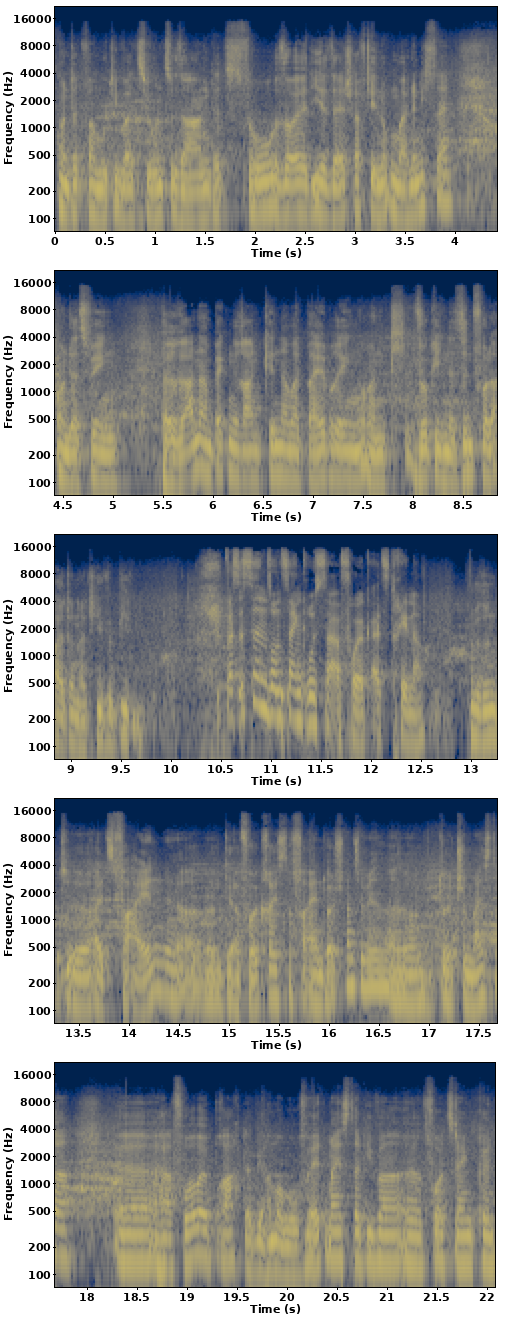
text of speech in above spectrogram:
Und das war Motivation zu sagen, das, so soll die Gesellschaft hier in Luckenwalde nicht sein. Und deswegen ran am Beckenrand, Kindern was beibringen und wirklich eine sinnvolle Alternative bieten. Was ist denn sonst dein größter Erfolg als Trainer? Wir sind äh, als Verein äh, der erfolgreichste Verein Deutschlands gewesen, also deutsche Meister äh, hervorgebracht. Wir haben aber auch Weltmeister, die wir äh, vorzeigen können.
